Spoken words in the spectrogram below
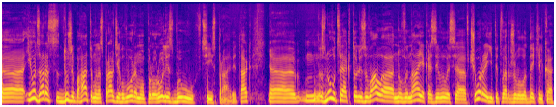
Е, і от зараз дуже багато ми насправді говоримо про роль СБУ в цій справі. Так е, знову це актуалізувала новина, яка з'явилася вчора. Її підтверджувало декілька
